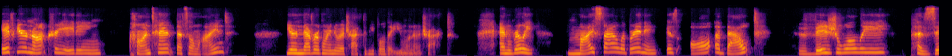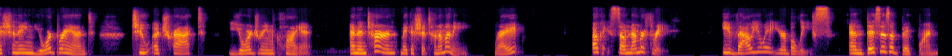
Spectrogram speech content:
if you're not creating content that's aligned, you're never going to attract the people that you want to attract. And really, my style of branding is all about visually positioning your brand to attract your dream client and in turn make a shit ton of money, right? Okay, so number three, evaluate your beliefs. And this is a big one.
